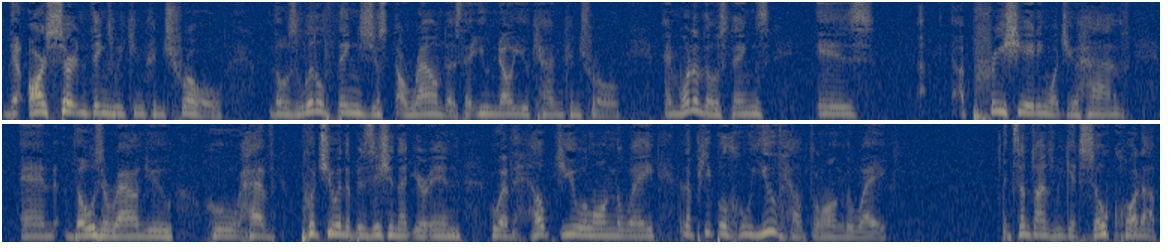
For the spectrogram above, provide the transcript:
there are certain things we can control. Those little things just around us that you know you can control, and one of those things is appreciating what you have and those around you who have put you in the position that you're in, who have helped you along the way, and the people who you've helped along the way. And sometimes we get so caught up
